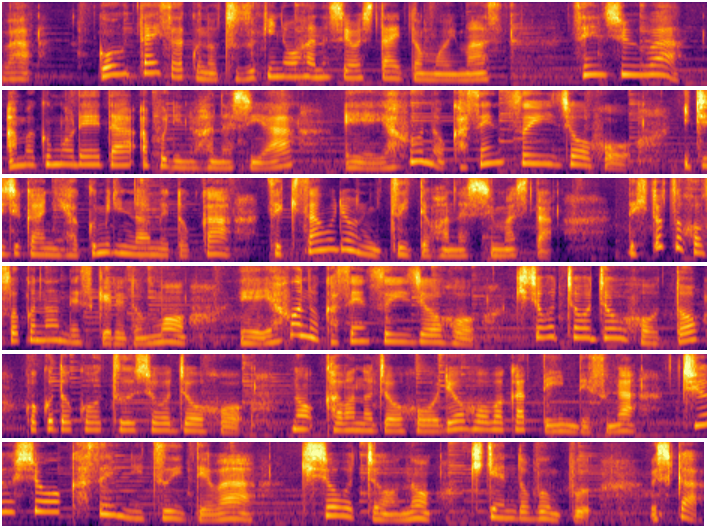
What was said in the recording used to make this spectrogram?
は豪雨対策の続きのお話をしたいと思います。先週は雨雲レーダーアプリの話や、えー、ヤフーの河川水情報1時間に100ミリの雨とか積算雨量についてお話ししました。で一つ補足なんですけれども、えー、ヤフーの河川水情報気象庁情報と国土交通省情報の川の情報両方分かっていいんですが中小河川については気象庁の危険度分布しか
